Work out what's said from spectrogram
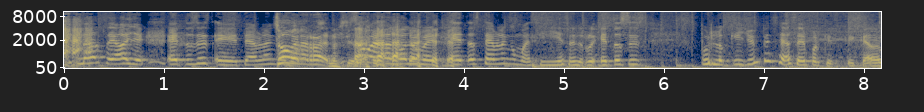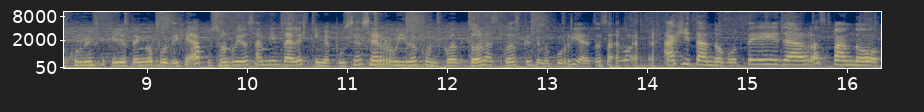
No se oye. Entonces eh, te hablan como... Sube la radio. No, sí. Al volumen. Entonces te hablan como así. y hacen ruido. Entonces, Pues lo que yo empecé a hacer, porque que cada ocurrencia que yo tengo, pues dije, ah, pues son ruidos ambientales y me puse a hacer ruido con co- todas las cosas que se me ocurrían. Entonces algo agitando botella, raspando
